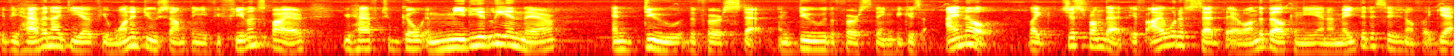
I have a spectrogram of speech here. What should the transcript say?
if you have an idea, if you want to do something, if you feel inspired, you have to go immediately in there and do the first step and do the first thing because I know like just from that, if I would have sat there on the balcony and I made the decision of like, yeah,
